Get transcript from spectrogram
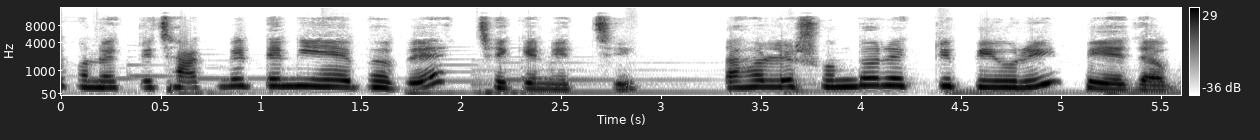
এখন একটি ছাঁকনিতে নিয়ে এভাবে ছেঁকে নিচ্ছি। তাহলে সুন্দর একটি পিউরি পেয়ে যাব।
